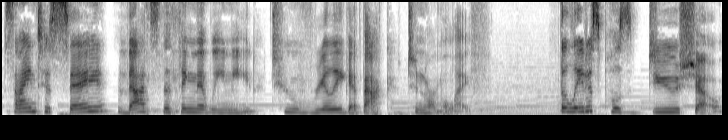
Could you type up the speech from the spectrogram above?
Scientists say that's the thing that we need to really get back to normal life. The latest polls do show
